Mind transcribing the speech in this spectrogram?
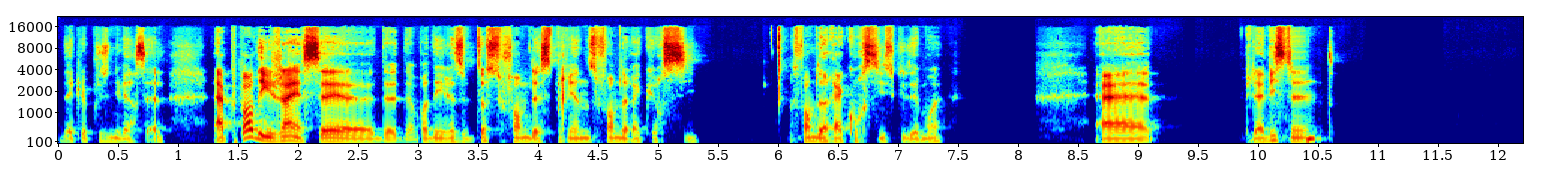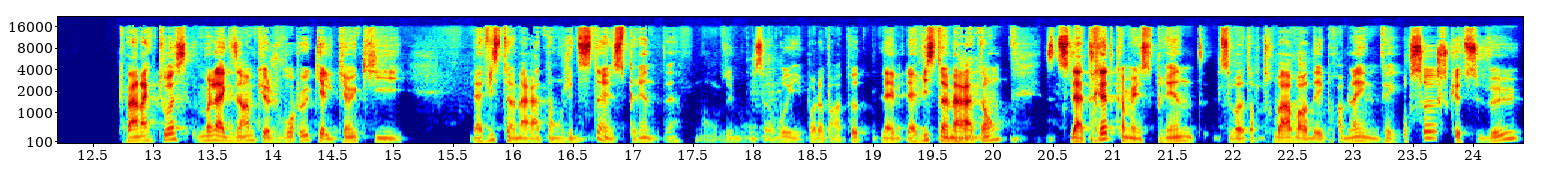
d'être le plus universel. La plupart des gens essaient euh, d'avoir des résultats sous forme de sprint, sous forme de raccourci, sous forme de raccourci, excusez-moi. Euh, puis la vie, c'est une. Pendant que toi, moi, l'exemple que je vois un peu quelqu'un qui, la vie, c'est un marathon. J'ai dit c'est un sprint. Hein. Mon Dieu, mon cerveau, il n'est pas là pendant tout. La, vie, c'est un marathon. Si tu la traites comme un sprint, tu vas te retrouver à avoir des problèmes. pour ça, ce que tu veux,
